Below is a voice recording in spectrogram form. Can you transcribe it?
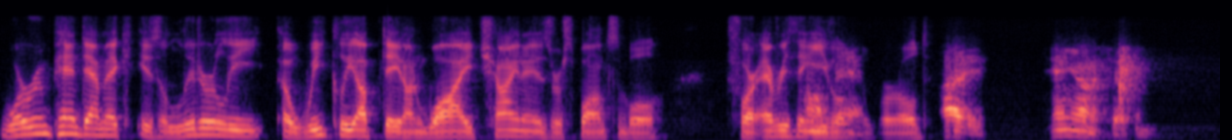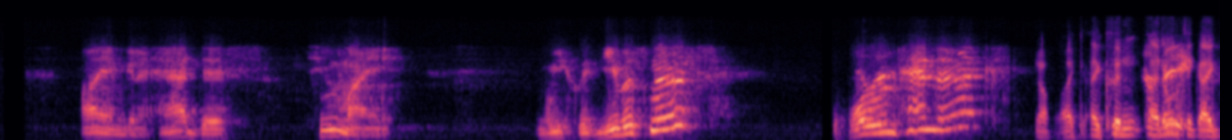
War Room Pandemic is literally a weekly update on why China is responsible for everything Oh, evil man. in the world. I hang on a second. I am gonna add this to my weekly. You listeners, War Room Pandemic. No, I, I couldn't. I don't think I.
